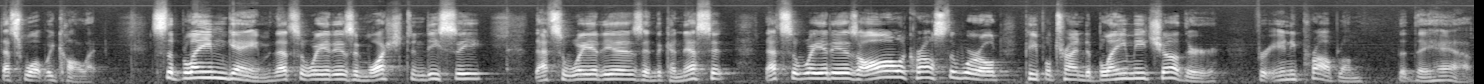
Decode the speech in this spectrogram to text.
That's what we call it. It's the blame game. That's the way it is in Washington, D.C., that's the way it is in the Knesset. That's the way it is all across the world. People trying to blame each other for any problem that they have.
